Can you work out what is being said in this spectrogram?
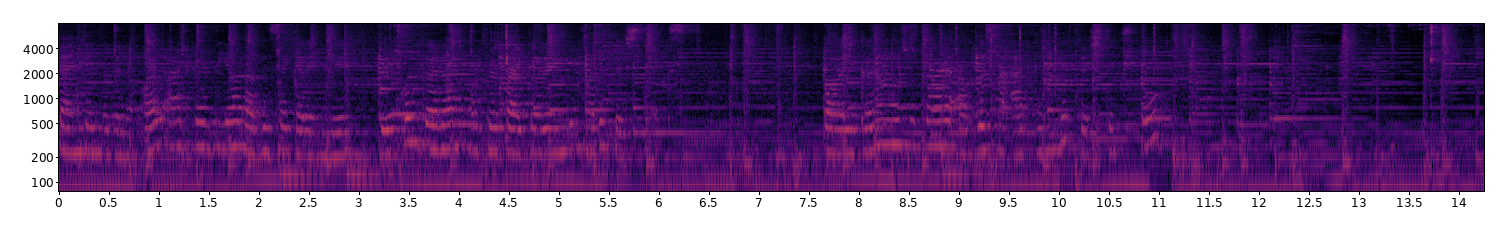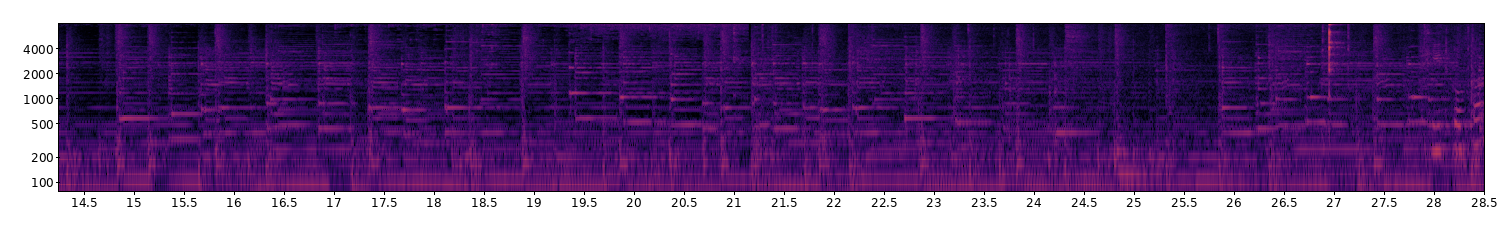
पैन के अंदर मैंने ऑयल ऐड कर दिया और अब इसे करेंगे बिल्कुल गर्म और फिर फ्राई करेंगे हमारे फ़िश स्टिक्स ऑयल गर्म हो चुका है, अब इसमें ऐड करेंगे फ़िश स्टिक्स हीट को कम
